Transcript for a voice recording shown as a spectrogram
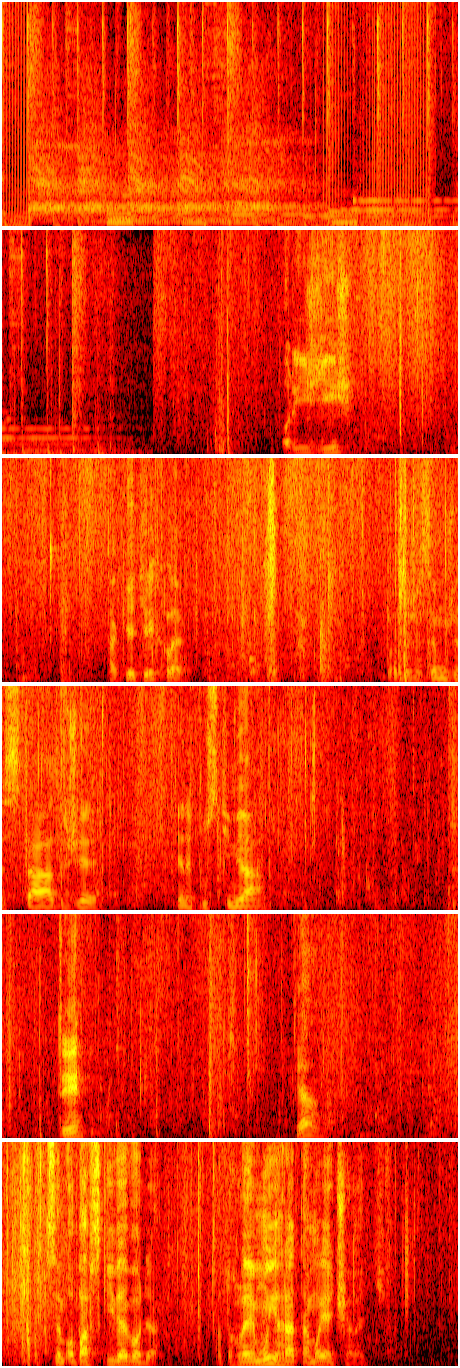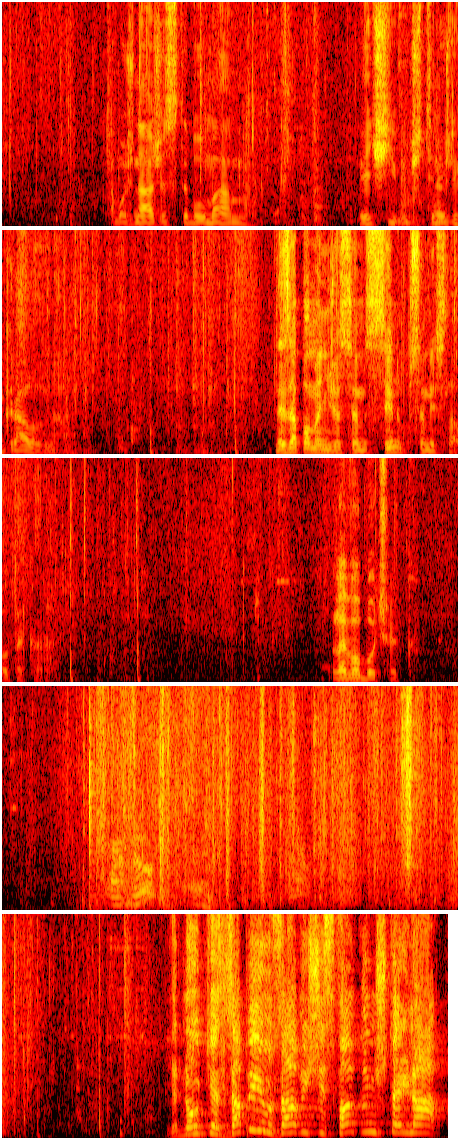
historie. Odjíždíš? Tak jeď rychle. Protože se může stát, že tě nepustím já. Ty? Já. Jsem opavský vévoda. A tohle je můj hrad a moje čeleť. Možná, že s tebou mám větší účty než královna. Nezapomeň, že jsem syn Přemysla Otakara. Levoboček. Jednou tě zabiju, záviši z Falkensteina!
